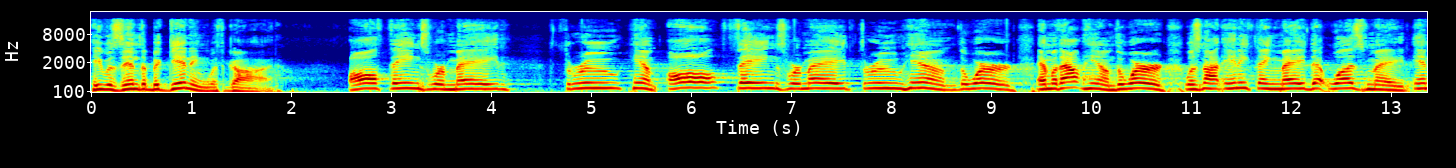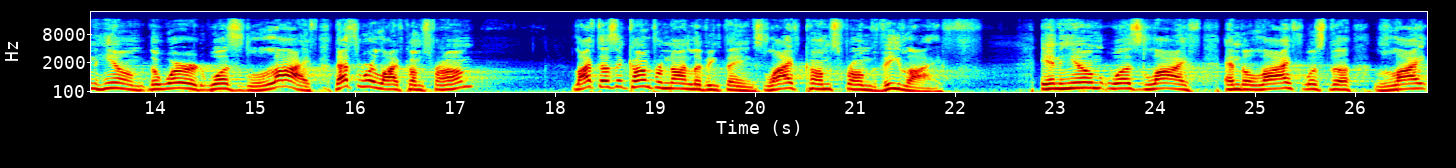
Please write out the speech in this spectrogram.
He was in the beginning with God. All things were made through him. All things were made through him, the Word. And without him, the Word, was not anything made that was made. In him, the Word was life. That's where life comes from. Life doesn't come from non-living things. Life comes from the life. In him was life, and the life was the light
